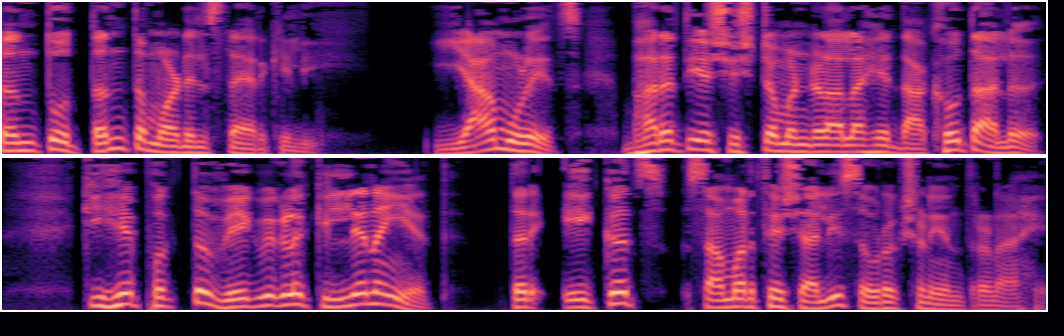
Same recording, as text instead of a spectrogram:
तंतोतंत मॉडेल्स तयार केली. यामुळेच भारतीय शिष्टमंडळाला हे दाखवता आलं की हे फक्त वेगवेगळे किल्ले नाहीयेत तर एकच सामर्थ्यशाली संरक्षण यंत्रणा आहे.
